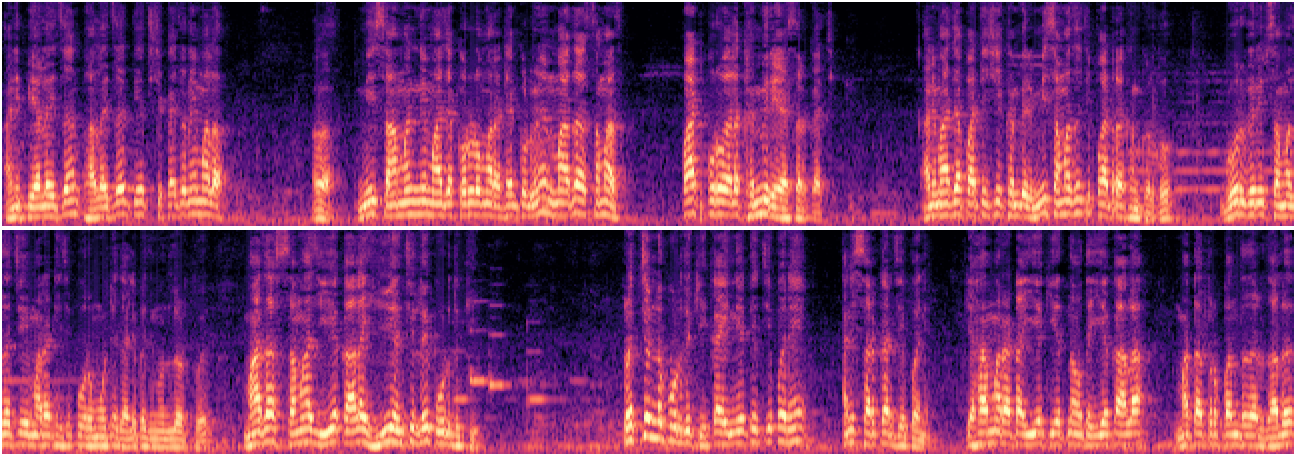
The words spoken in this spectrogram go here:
आणि प्यालायचं आणि फालायचं ते शिकायचं नाही मला. हं. मी सामान्य माझ्या करोडो मराठ्यांकडून माझा समाज पाठ पुरवायला खंबीर आहे या सरकारची. आणि माझ्या पाठीशी खंबीर आहे. मी समाजाची पाठराखण करतो. गोरगरीब समाजाचे मराठीचे पोरं मोठे झाले पाहिजे म्हणून लढतोय. माझा समाज एक आला ही यांची लय पोटदुखी. प्रचंड पोटदुखी. काही नेत्याची पण आहे आणि सरकारचे पण आहे की हा मराठा एक येत नव्हता एक आला मतात रूपांतर झालं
